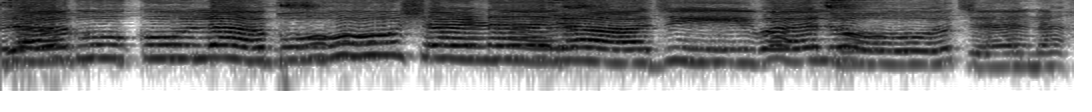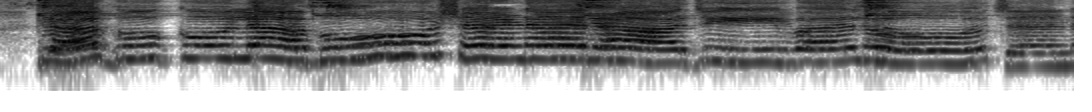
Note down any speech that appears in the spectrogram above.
रघुकुलभूषण राजीवलोचन। रघुकुलभूषण राजीवलोचन।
